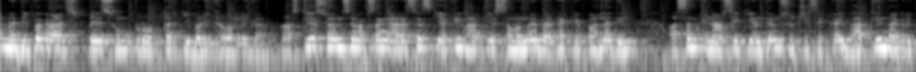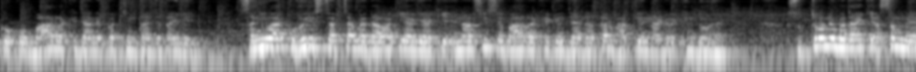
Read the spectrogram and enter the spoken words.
मैं दीपक राज पेश हूँ पूर्वोत्तर की बड़ी खबर लेकर। राष्ट्रीय स्वयंसेवक संघ आरएसएस की अखिल भारतीय समन्वय बैठक के पहले दिन असम एनआरसी की अंतिम सूची से कई भारतीय नागरिकों को बाहर रखे जाने पर चिंता जताई गई। शनिवार को हुई इस चर्चा में दावा किया गया कि एनआरसी से बाहर रखे गए ज़्यादातर भारतीय नागरिक हिंदू हैं। सूत्रों ने बताया कि असम में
